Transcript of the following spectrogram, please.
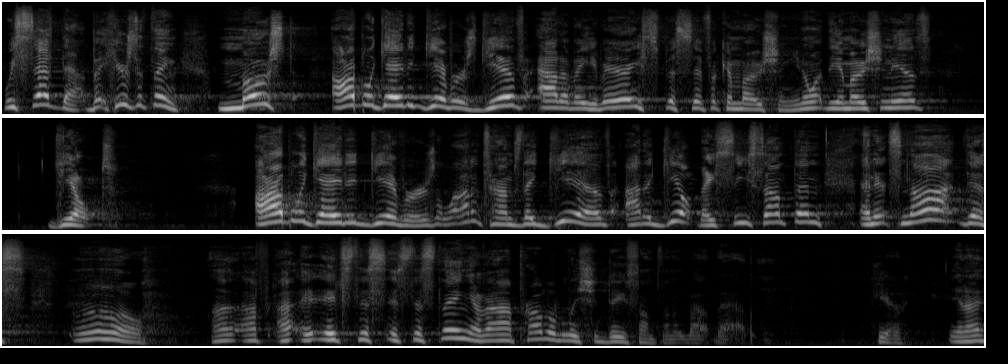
We said that. But here's the thing most obligated givers give out of a very specific emotion. You know what the emotion is? Guilt. Obligated givers, a lot of times they give out of guilt. They see something, and it's not this, oh, I, I, it's, this, it's this thing of I probably should do something about that here, you know?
